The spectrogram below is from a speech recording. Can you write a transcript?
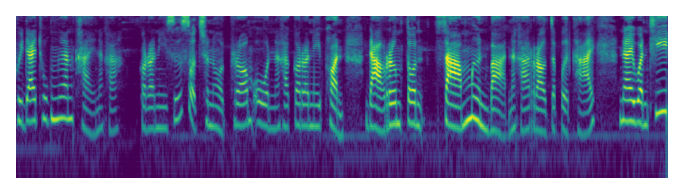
คุยได้ทุกเงื่อนไขนะคะ กรณีซื้อสดโฉนดพร้อมโอนนะคะ กรณีผ่อนดาวเริ่มต้น 30,000 บาทนะคะ เราจะเปิดขายในวันที่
